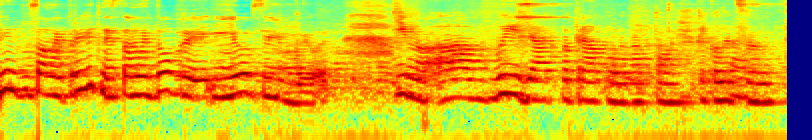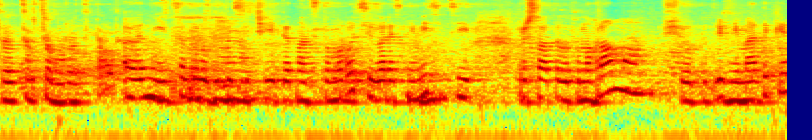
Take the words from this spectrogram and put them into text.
Він був самий привітний, самий добрий, і його всі любили. Інно, а ви як потрапили в АТО? І коли це, це, це в цьому році, так? Е, Ні, це було в 2015 році, в вересні місяці прийшла телефонограма, що потрібні медики,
